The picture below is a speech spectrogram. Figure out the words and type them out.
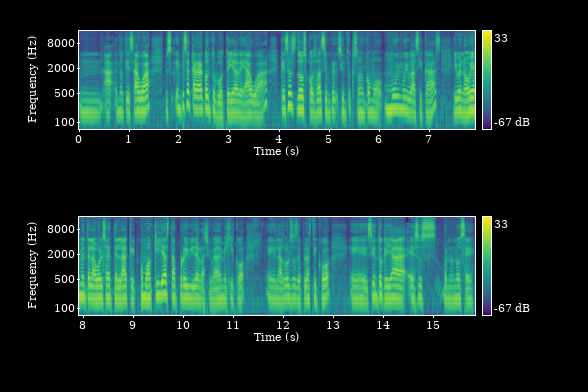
no tienes agua pues empieza a cargar con tu botella de agua que esas dos cosas siempre siento que son como muy muy básicas. Y bueno obviamente la bolsa de tela que como aquí ya está prohibida en la Ciudad de México eh, las bolsas de plástico eh, siento que ya eso es bueno no sé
